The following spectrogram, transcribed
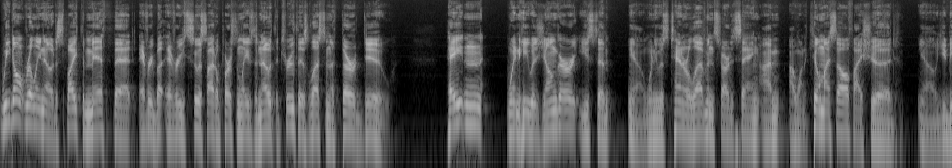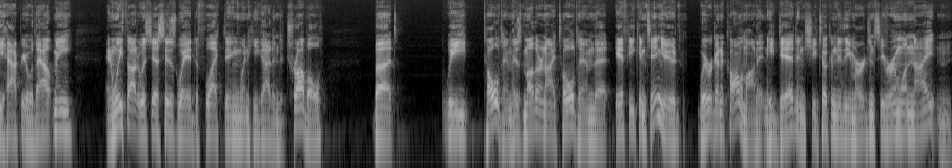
we don't really know. Despite the myth that everybody, every suicidal person leaves a note, the truth is less than a third do. Peyton, when he was younger, used to, you know, when he was 10 or 11, started saying, I'm, I want to kill myself. I should, you know, you'd be happier without me. And we thought it was just his way of deflecting when he got into trouble. But we told him, his mother and I told him that if he continued, we were going to call him on it. And he did. And she took him to the emergency room one night and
